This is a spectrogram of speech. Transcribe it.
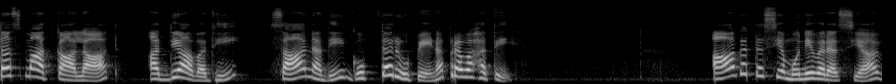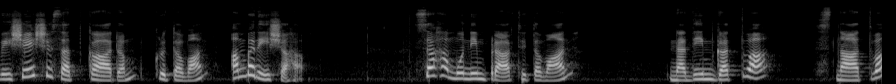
तस्मात् कालात् अद्यावधि सा नदी गुप्तरूपेण प्रवहति। आगतस्य मुनिवरस्य विशेषसत्कारं कृतवान् अम्बरीषः सः मुनिं प्रार्थितवान् नदीं गत्वा स्नात्वा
